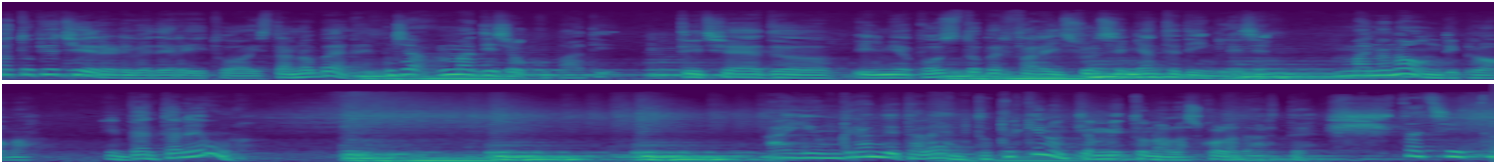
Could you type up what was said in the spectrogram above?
Fatto piacere rivedere i tuoi, stanno bene? Già, ma disoccupati. Ti cedo il mio posto per fare il suo insegnante di inglese. Ma non ho un diploma. Inventane uno. Hai un grande talento, perché non ti ammettono alla scuola d'arte? Shh, sta zitto.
